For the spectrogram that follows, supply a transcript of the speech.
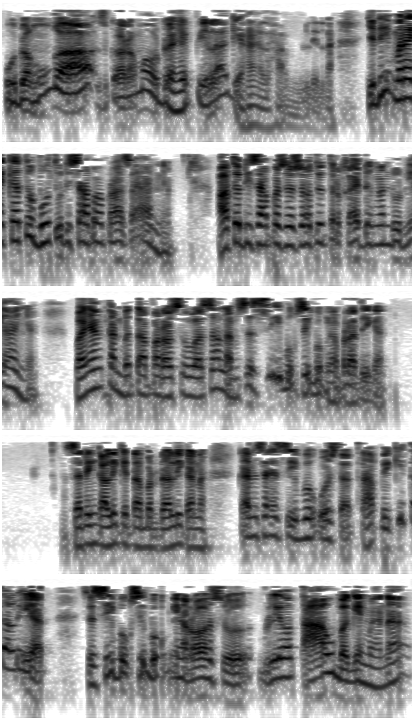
Udah enggak. Sekarang mah udah happy lagi. Alhamdulillah. Jadi mereka tuh butuh disapa perasaannya. Atau disapa sesuatu terkait dengan dunianya. Bayangkan betapa Rasulullah SAW sesibuk-sibuknya perhatikan. Sering kali kita berdalih karena kan saya sibuk Ustaz. Tapi kita lihat sesibuk-sibuknya Rasul. Beliau tahu bagaimana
